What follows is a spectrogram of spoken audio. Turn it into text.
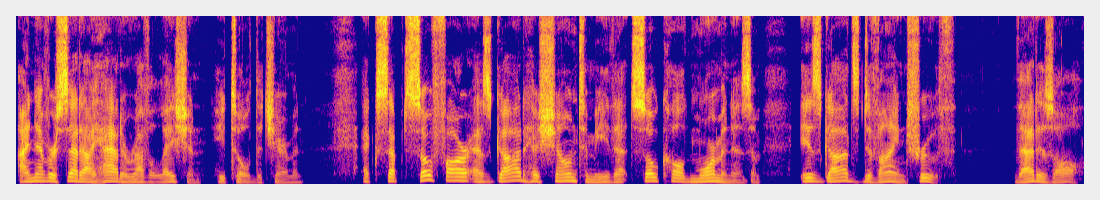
I never said I had a revelation, he told the chairman, except so far as God has shown to me that so called Mormonism is God's divine truth. That is all.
